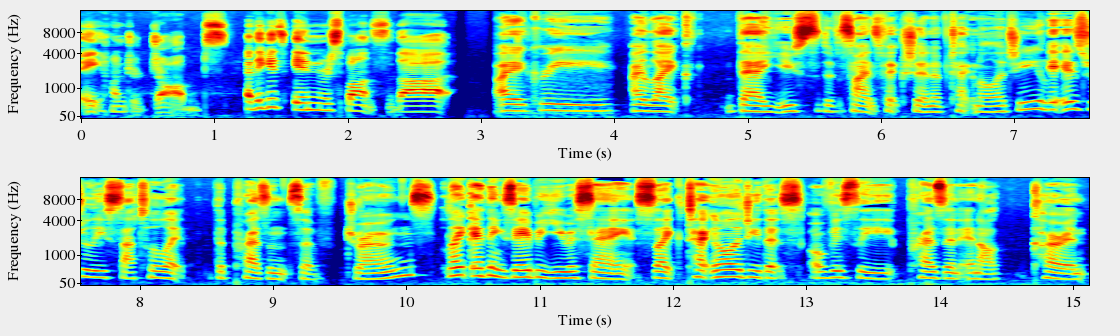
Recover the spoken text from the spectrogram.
800 jobs. I think it's in response to that I agree. I like their use of science fiction of technology. It is really subtle, like the presence of drones. Like I think Zeba, you were saying, it's like technology that's obviously present in our current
